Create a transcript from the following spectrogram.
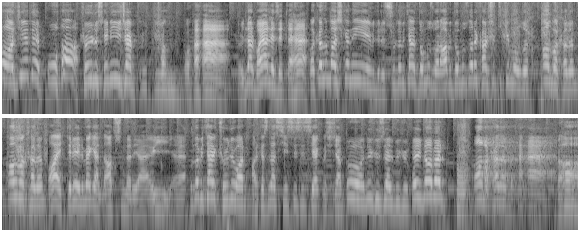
O acı yedim. Oha köylü seni yiyeceğim. Oha. Köylüler baya lezzetli ha. Bakalım başka ne yiyebiliriz? Şurada bir tane domuz var. Abi domuzlara karşı tikim oldu. Al bakalım. Al bakalım. Aa etleri elime geldi. At şunları ya. İyi ya. Burada bir tane köylü var. Arkasından sinsi sinsi yaklaşacağım. Aa ne güzel bir gün. Hey ne haber? Al bakalım. Aa,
